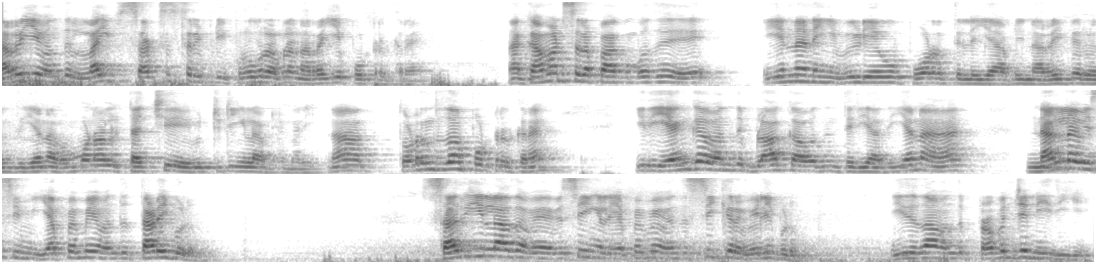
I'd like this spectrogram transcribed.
நிறைய வந்து லைஃப் சக்ஸஸர் இப்படி ப்ரோக்ராம்லாம் நிறைய போட்டிருக்கிறேன். நான் கமெண்ட்ஸில் பார்க்கும்போது என்ன நீங்கள் வீடியோவும் போடுறது இல்லையா? அப்படின்னு நிறைய பேர் வந்து ஏன்னா ரொம்ப நாள் டச்சு விட்டுட்டிங்களா? அப்படின்ற மாதிரி. நான் தொடர்ந்து தான் போட்டிருக்கிறேன். இது எங்கே வந்து பிளாக் ஆகுதுன்னு தெரியாது. ஏன்னா நல்ல விஷயம் எப்பவுமே வந்து தடைபடும். சரியில்லாத வே- விஷயங்கள் எப்பவுமே வந்து சீக்கிரம் வெளிப்படும். இதுதான் வந்து பிரபஞ்ச நீதியே.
